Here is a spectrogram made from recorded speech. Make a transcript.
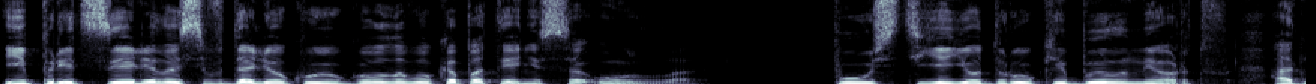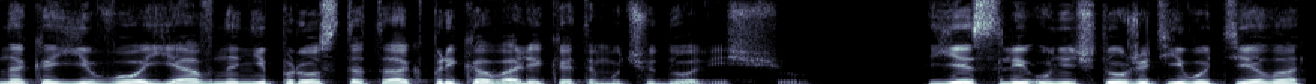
и прицелилась в далекую голову Капотениса Улла. Пусть ее друг и был мертв, однако его явно не просто так приковали к этому чудовищу. Если уничтожить его тело,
